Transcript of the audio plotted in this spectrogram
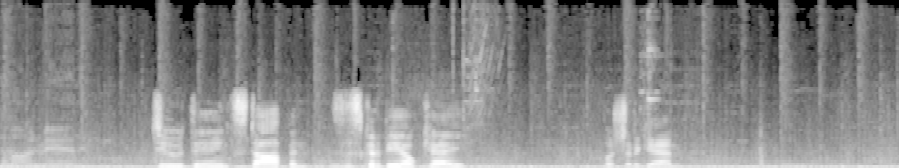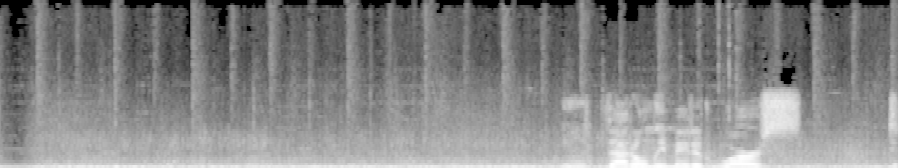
Come on, man. Dude, they ain't stopping. Is this gonna be okay? Push it again. That only made it worse. D-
